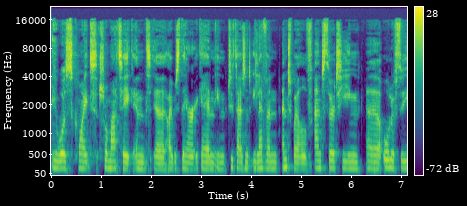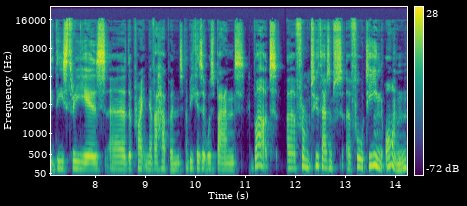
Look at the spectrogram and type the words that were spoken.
it was quite traumatic, and uh, I was there again in 2011 and 12 and 13. all of the, these three years, the Pride never happened because it was banned. But uh, from 2014 on,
